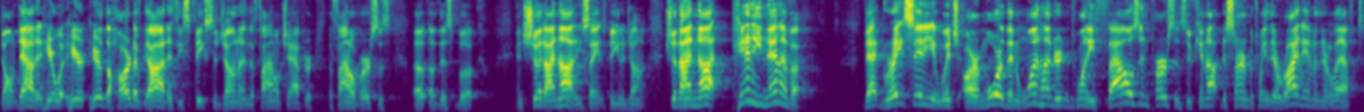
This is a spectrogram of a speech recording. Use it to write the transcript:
Don't doubt it. Hear, what, hear, hear the heart of God as he speaks to Jonah in the final chapter, the final verses of, of this book. And should I not, he's saying, speaking to Jonah, should I not pity Nineveh, That great city in which are more than 120,000 persons who cannot discern between their right hand and their left.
